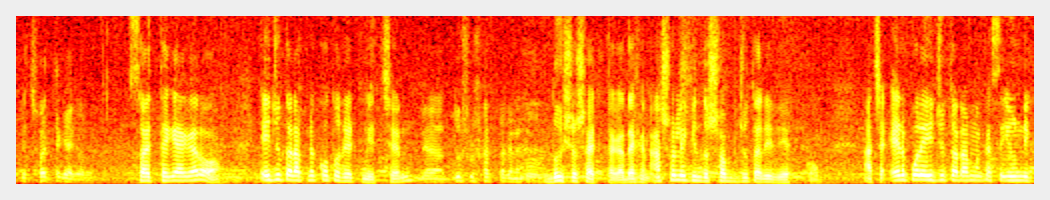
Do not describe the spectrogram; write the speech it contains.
এটা ছয় থেকে এগারো। ছয় থেকে এগারো। এই জুতার আপনি কত রেট নিচ্ছেন? দুশো ষাট টাকা দুইশো ষাট টাকা। দেখেন আসলে কিন্তু সব জুতারই রেট কম। আচ্ছা এরপরে এই জুতাটা আমার কাছে ইউনিক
